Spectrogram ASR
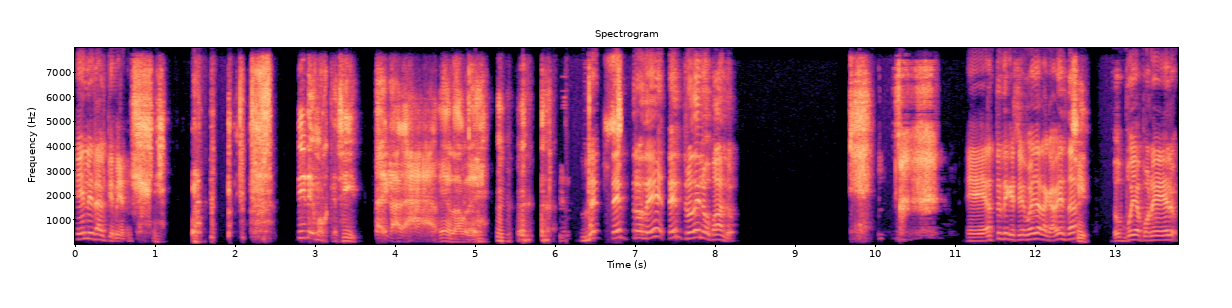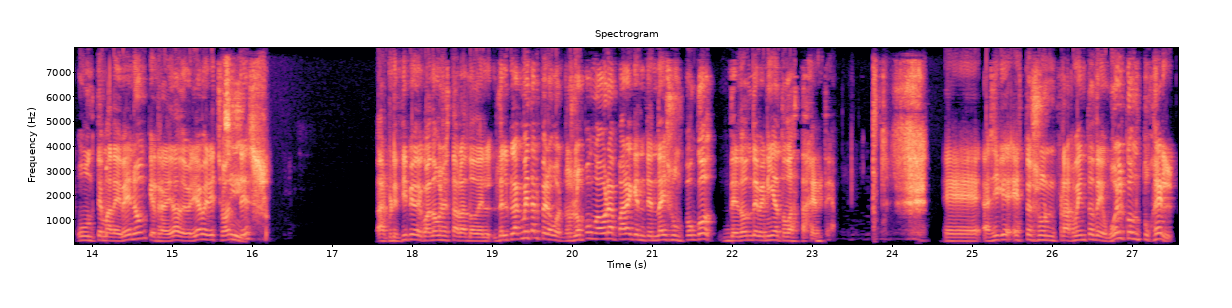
él era el que menos. Diremos que sí. Venga, mierda, hombre. De- dentro, de, dentro de lo malo. Eh, antes de que se me vaya la cabeza, Sí. os voy a poner un tema de Venom, que en realidad debería haber hecho Sí. antes. Al principio de cuando hemos estado hablando del, del black metal, pero bueno, os lo pongo ahora para que entendáis un poco de dónde venía toda esta gente. Eh, así que esto es un fragmento de Welcome to Hell.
